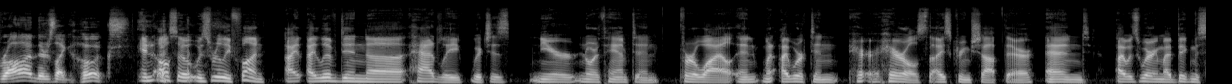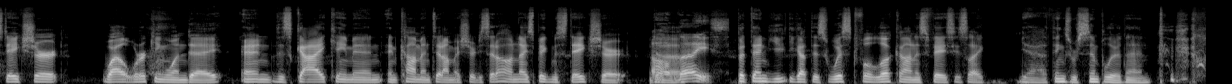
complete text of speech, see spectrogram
raw, and there's like hooks. and also it was really fun. I, I lived in uh, Hadley, which is near Northampton, for a while, and when I worked in Har- Herrell's, the ice cream shop there, and I was wearing my big mistake shirt while working one day, and this guy came in and commented on my shirt. He said, "Oh, nice big mistake shirt." Oh, Uh, nice. But then you, you got this wistful look on his face. He's like, "Yeah, things were simpler then."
